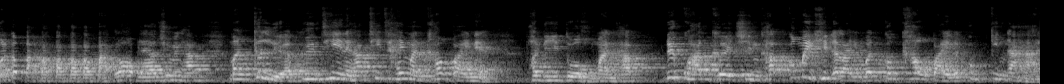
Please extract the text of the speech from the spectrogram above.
มันก็ปักปักปักปักปักปักรอบแล้วใช่ไหมครับ มันก็เหลือพื้นที่นะครับที่ให้มันเข้าไปเนี่ย พอดีตัวของมันครับ ด้วยความเคยชินครับ ก็ไม่คิดอะไรมันก็เข้าไปแล้วก็กินอาหาร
